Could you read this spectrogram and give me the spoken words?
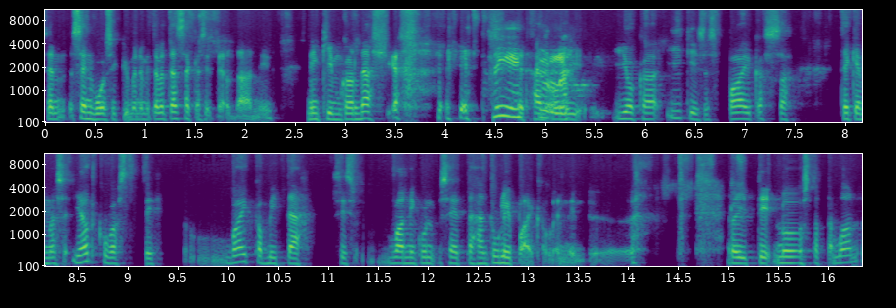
sen, sen vuosikymmenen, mitä me tässä käsitellään, niin, niin Kim Kardashian. Niin, että hän kyllä. oli joka ikisessä paikassa tekemässä jatkuvasti vaikka mitä, siis vaan niin kuin se, että hän tuli paikalle, niin äh, riitti nostattamaan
